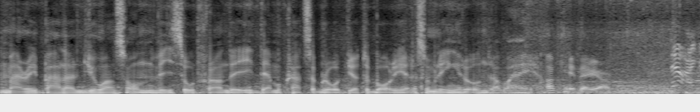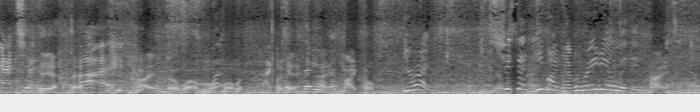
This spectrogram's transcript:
Mary Ballard Johansson, vice ordförande i Democrats Abroad Göteborg, eller som ringer och undrar vad jag är. Okay, there you are. Now I got you. Yeah. Hi. Hi. Uh, one more moment. Michael, okay. Hi. Michael. You're right. She said he might have a radio with him. Hi. I said, no.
